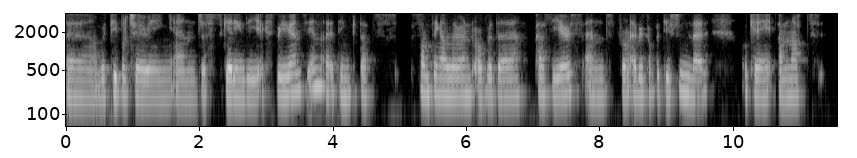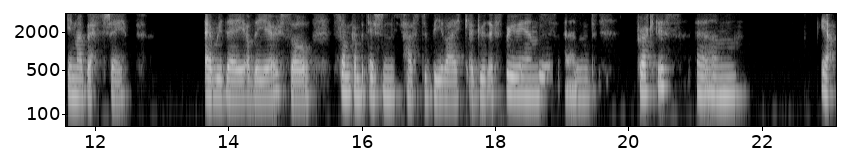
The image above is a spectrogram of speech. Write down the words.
uh, with people cheering and just getting the experience in. I think that's something I learned over the past years and from every competition that, okay, I'm not in my best shape every day of the year, so some competitions has to be, like, a good experience and practice, um Yeah.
